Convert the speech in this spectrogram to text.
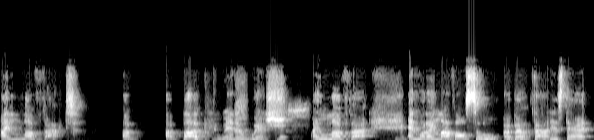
I love that. A, a bug and a wish. Yes. I love that. And what I love also about that is that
